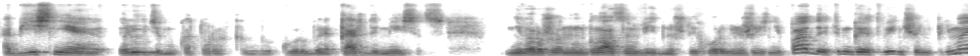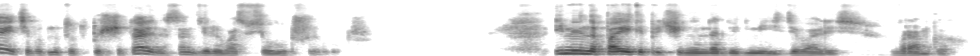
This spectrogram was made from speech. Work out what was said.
объясняя людям, у которых, как бы, грубо говоря, каждый месяц невооруженным глазом видно, что их уровень жизни падает, им говорят, вы ничего не понимаете, вот мы тут посчитали, на самом деле у вас все лучше и лучше. Именно по этой причине над людьми издевались в рамках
